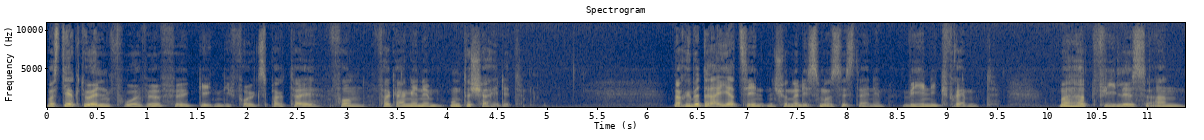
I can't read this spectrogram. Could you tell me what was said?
Was die aktuellen Vorwürfe gegen die Volkspartei von vergangenem unterscheidet. Nach über drei Jahrzehnten Journalismus ist einem wenig fremd. Man hat vieles an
